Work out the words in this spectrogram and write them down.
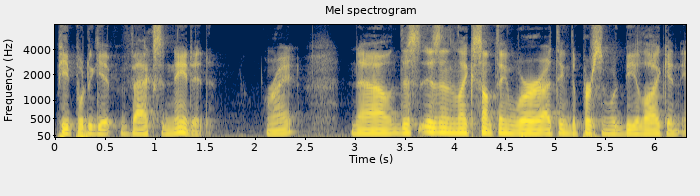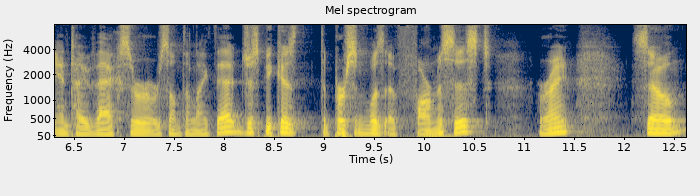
people to get vaccinated, right? Now, this isn't like something where I think the person would be like an anti vaxxer or something like that, just because the person was a pharmacist, right? So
